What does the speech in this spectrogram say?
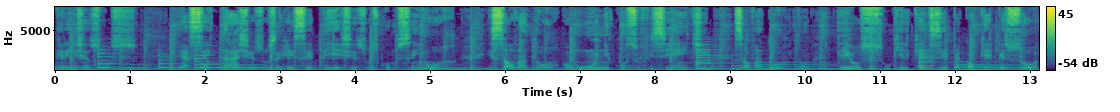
crer em Jesus, é aceitar Jesus, é receber Jesus como Senhor e Salvador, como único, suficiente Salvador. Então, Deus, o que Ele quer dizer para qualquer pessoa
